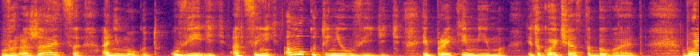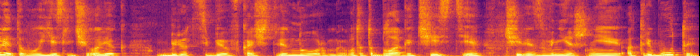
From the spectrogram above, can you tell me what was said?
выражается, они могут увидеть, оценить, а могут и не увидеть, и пройти мимо. И такое часто бывает. Более того, если человек берет себе в качестве нормы вот это благочестие через внешние атрибуты,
